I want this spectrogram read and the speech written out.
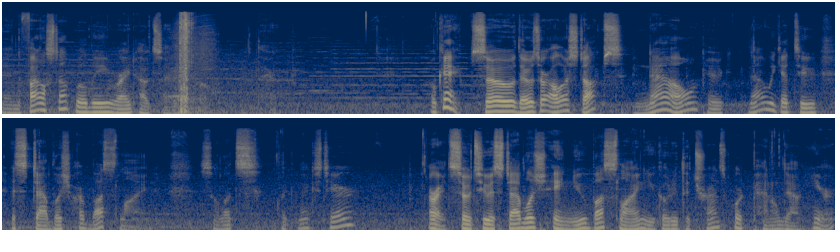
And the final stop will be right outside of the boat. Okay, so those are all our stops. Now, here, now we get to establish our bus line. So let's click next here. Alright, so to establish a new bus line, you go to the transport panel down here,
